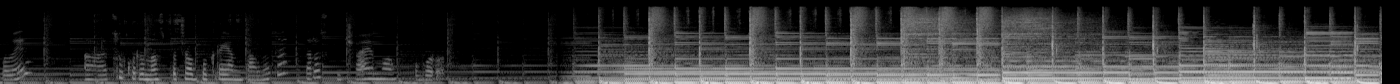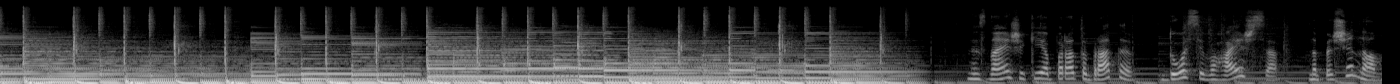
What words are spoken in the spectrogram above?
хвилин, цукор у нас почав по краям танути. Зараз включаємо оборот. Не знаєш, який апарат обрати? Досі вагаєшся? Напиши нам.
